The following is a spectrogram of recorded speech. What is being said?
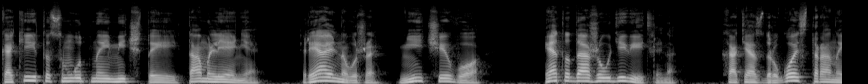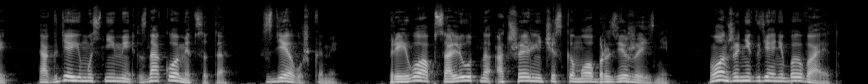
Какие-то смутные мечты, томления. Реального же ничего. Это даже удивительно. Хотя с другой стороны, а где ему с ними знакомиться-то? С девушками. При его абсолютно отшельническом образе жизни. Он же нигде не бывает.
